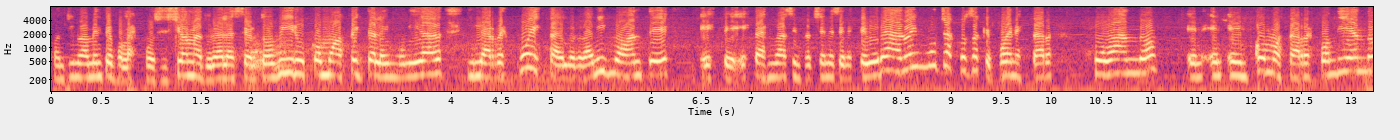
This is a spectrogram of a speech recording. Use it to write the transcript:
continuamente por la exposición natural a ciertos virus, cómo afecta la inmunidad y la respuesta del organismo ante este, estas nuevas infecciones en este verano. Hay muchas cosas que pueden estar jugando en, en, en cómo está respondiendo.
